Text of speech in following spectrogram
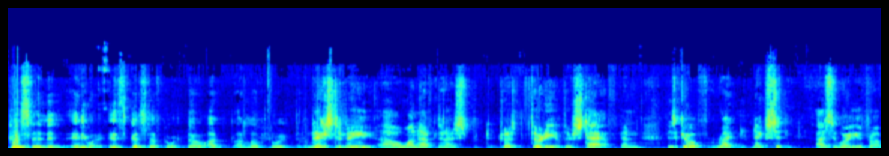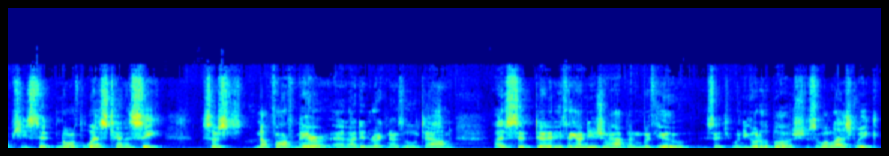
good st- and then anyway it's good stuff going no i i loved going to the Next to me, uh, one afternoon, I addressed 30 of their staff, and this girl right next sitting, I said, Where are you from? She said, Northwest Tennessee. So she's not far from here, and I didn't recognize the little town. I said, uh, Anything unusual happen with you? She said, When you go to the bush? She said, Well, last week.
